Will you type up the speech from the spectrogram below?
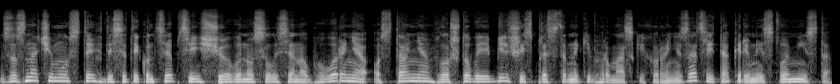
Зазначимо, з тих десяти концепцій, що виносилися на обговорення, остання влаштовує більшість представників громадських організацій та керівництво міста.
